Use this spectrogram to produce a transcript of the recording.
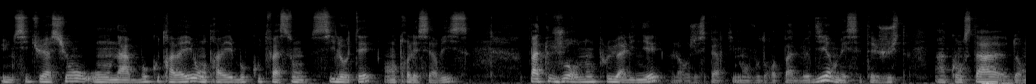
une situation où on a beaucoup travaillé, où on travaillait beaucoup de façon silotée entre les services pas toujours non plus aligné. Alors j'espère qu'ils m'en voudront pas de le dire, mais c'était juste un constat dans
